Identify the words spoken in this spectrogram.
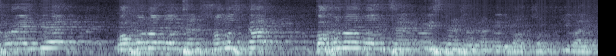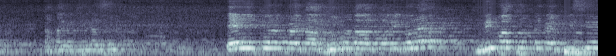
সরাই দিয়ে কখনো বলছেন সংস্কার, কখনো বলছেন কৃষ্ণের নির্বাচন। কি ভাই? কথা ঠিক আছে? এই করে করে তার ধূমদাল তৈরি করে নির্বাচনটাকে পিছিয়ে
